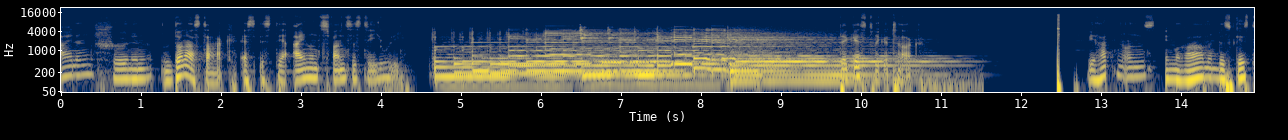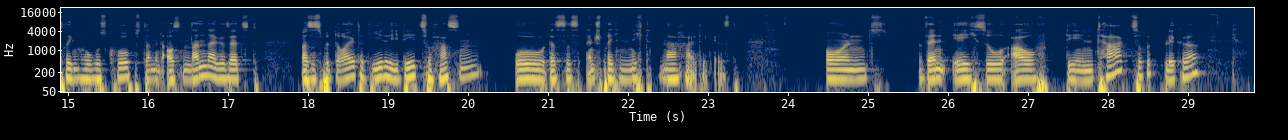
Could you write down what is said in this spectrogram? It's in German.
Einen schönen Donnerstag. Es ist der 21. Juli. Der gestrige Tag. Wir hatten uns im Rahmen des gestrigen Horoskops damit auseinandergesetzt, was es bedeutet, jede Idee zu hassen, oh, dass es entsprechend nicht nachhaltig ist. Und wenn ich so auf den Tag zurückblicke,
